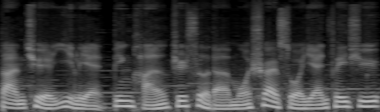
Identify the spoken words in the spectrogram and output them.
但却一脸冰寒之色的魔帅所言非虚。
